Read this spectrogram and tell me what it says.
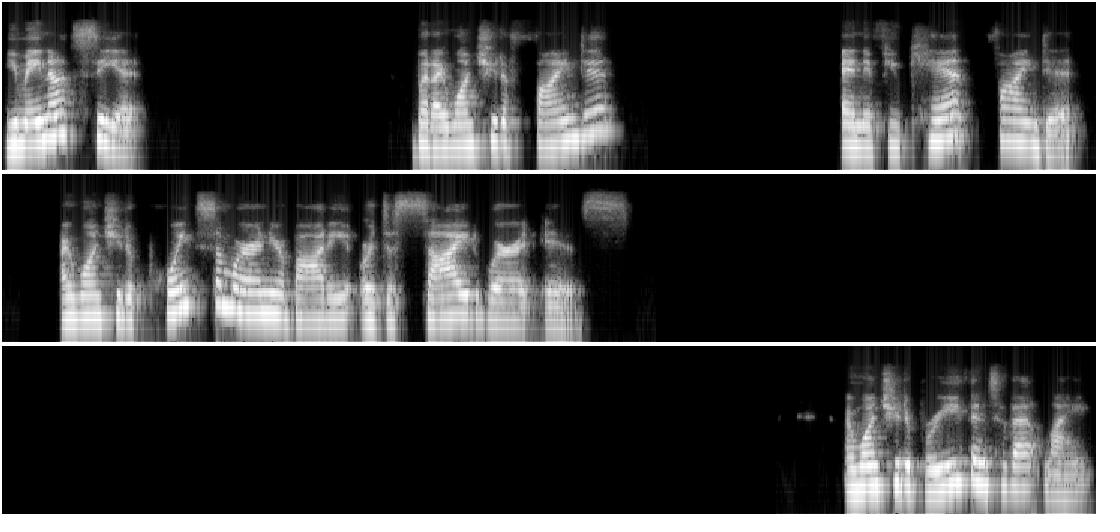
You may not see it, but I want you to find it. And if you can't find it, I want you to point somewhere in your body or decide where it is. I want you to breathe into that light.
